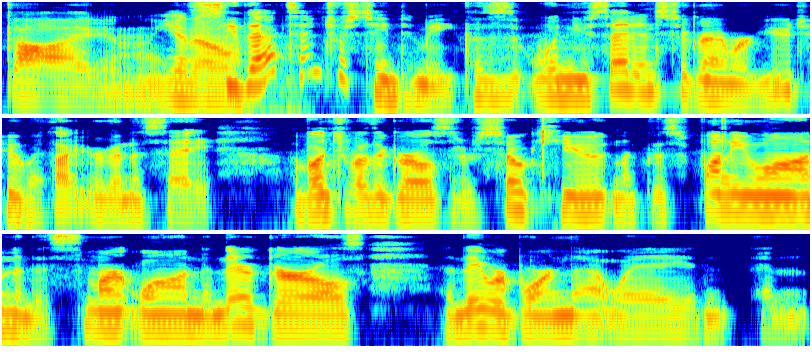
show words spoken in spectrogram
guy and, you know. See, that's interesting to me because when you said Instagram or YouTube, I thought you were going to say a bunch of other girls that are so cute, and like this funny one and this smart one, and they're girls, and they were born that way, and and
